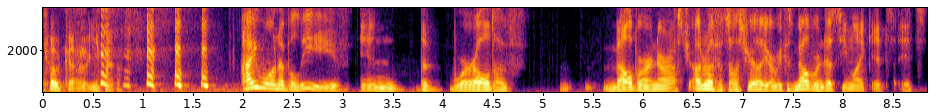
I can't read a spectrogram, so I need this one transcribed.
cocoa. You know. I want to believe in the world of Melbourne or Australia. I don't know if it's Australia or because Melbourne does seem like it's it's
